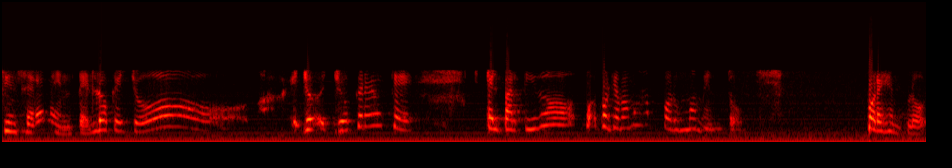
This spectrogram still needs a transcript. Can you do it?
sinceramente. Lo que yo yo, yo creo que el partido, porque vamos por un momento, por ejemplo,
